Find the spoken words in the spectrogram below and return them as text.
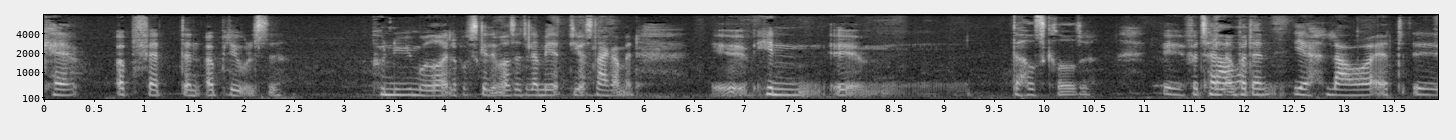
kan opfatte den oplevelse på nye måder, eller på forskellige måder. Så det der med, at de også snakker om, at øh, hende, øh, der havde skrevet det, øh, fortalte Laura. om, hvordan, ja, Laura, at, øh,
